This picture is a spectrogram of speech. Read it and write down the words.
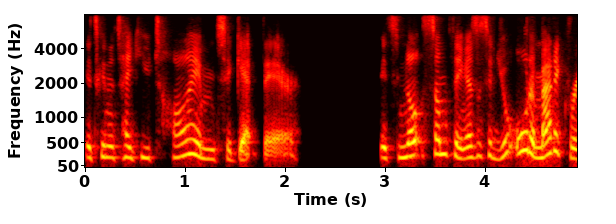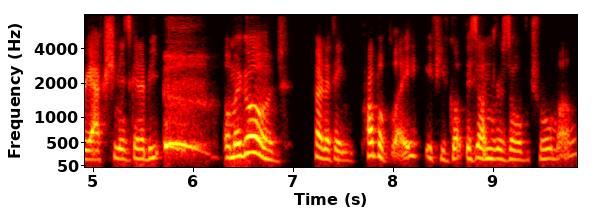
It's going to take you time to get there. It's not something as i said your automatic reaction is going to be oh my god kind of thing probably if you've got this unresolved trauma.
